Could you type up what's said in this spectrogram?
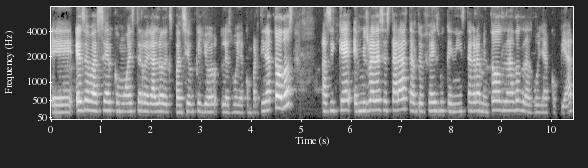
eh, ese va a ser como este regalo de expansión que yo les voy a compartir a todos. Así que en mis redes estará, tanto en Facebook, en Instagram, en todos lados las voy a copiar.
